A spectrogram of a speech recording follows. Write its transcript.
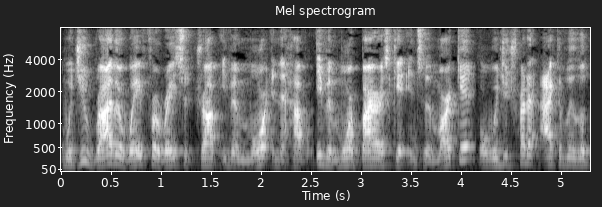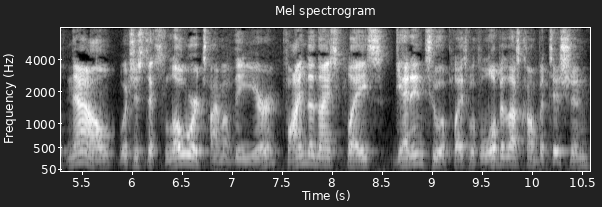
Would you rather wait for rates to drop even more and to have even more buyers get into the market? Or would you try to actively look now, which is the slower time of the year, find a nice place, get into a place with a little bit less competition,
